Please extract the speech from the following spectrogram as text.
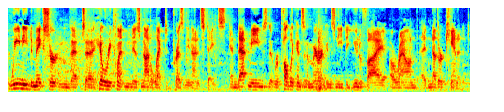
we need to make certain that uh, Hillary Clinton is not elected President of the United States. And that means that Republicans and Americans need to unify around another candidate.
